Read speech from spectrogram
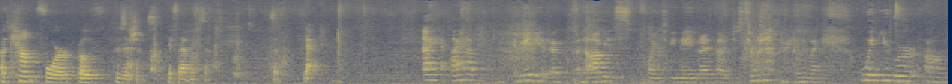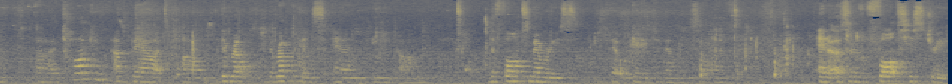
account for both positions, if that makes sense. Yeah. I, I have, it may be a, an obvious point to be made, but I thought I'd just throw it out there anyway. When you were um, uh, talking about um, the, rep- the replicants and the, um, the false memories that were given to them and so on, and a sort of a false history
